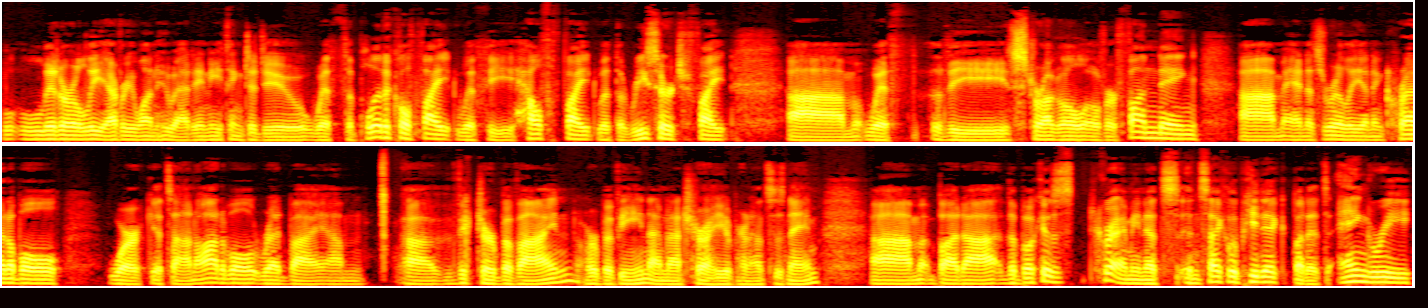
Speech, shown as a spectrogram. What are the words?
literally everyone who had anything to do with the political fight, with the health fight, with the research fight, um, with the struggle over funding. Um, and it's really an incredible work. It's on Audible, read by um, uh, Victor Bevine or Bavine. I'm not sure how you pronounce his name. Um, but uh, the book is great. I mean, it's encyclopedic, but it's angry.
